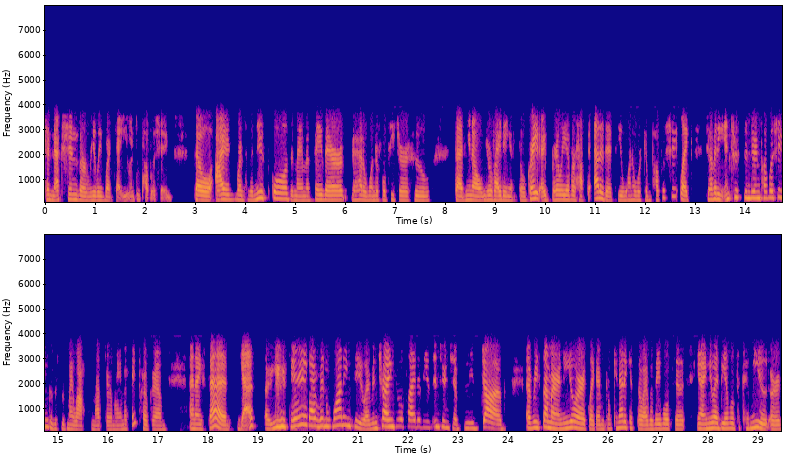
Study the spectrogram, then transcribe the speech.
connections are really what get you into publishing. So I went to the new school, did my MFA there. I had a wonderful teacher who said, you know, your writing is so great. I barely ever have to edit it. Do you want to work in publishing? Like, do you have any interest in doing publishing? Because this was my last semester of my MFA program. And I said, Yes, are you serious? I've been wanting to. I've been trying to apply to these internships and these jobs every summer in New York. Like I'm from Connecticut, so I was able to, you know, I knew I'd be able to commute or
